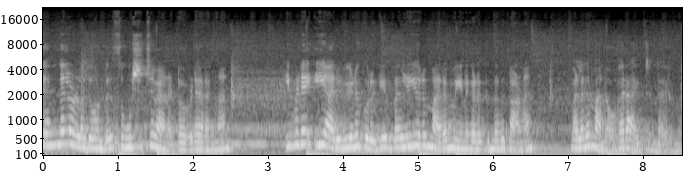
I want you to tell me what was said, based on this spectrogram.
തെന്നലുള്ളതുകൊണ്ട് സൂക്ഷിച്ച് വേണം കേട്ടോ ഇവിടെ ഇറങ്ങാൻ. ഇവിടെ ഈ അരുവിയുടെ കുറുകെ വലിയൊരു മരം വീണ് കിടക്കുന്നത് കാണാൻ വളരെ മനോഹരമായിട്ടുണ്ടായിരുന്നു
